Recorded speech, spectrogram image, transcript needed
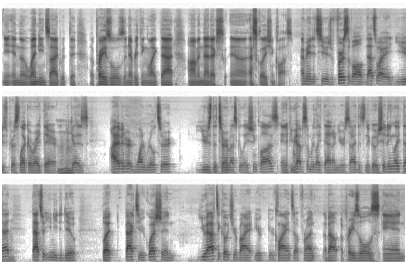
in, in the lending side with the appraisals and everything like that, um, and that ex, uh, escalation clause? I mean, it's huge. First of all, that's why you use Chris Lecca right there Mm-hmm. because I haven't heard one realtor use the term escalation clause. And if you have somebody like that on your side that's negotiating like that, Mm-hmm. that's what you need to do. But back to your question, you have to coach your buy, your your clients up front about appraisals and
